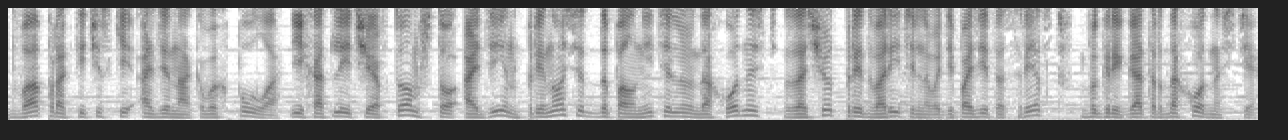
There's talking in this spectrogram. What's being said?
два практически одинаковых пула. Их отличие в том, что один приносит дополнительную доходность за счет предварительного депозита средств в агрегатор доходности.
